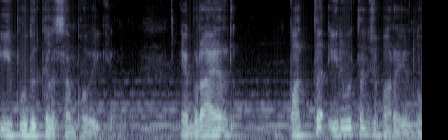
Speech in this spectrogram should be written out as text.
ഈ പുതുക്കൽ സംഭവിക്കുന്നത്. എബ്രായർ പത്ത് ഇരുപത്തഞ്ച് പറയുന്നു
